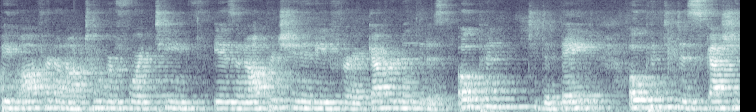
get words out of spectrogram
being offered on October 14th is an opportunity for a government that is open to debate, open to discussion,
